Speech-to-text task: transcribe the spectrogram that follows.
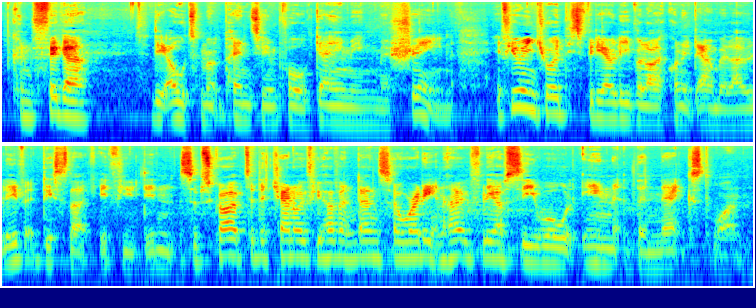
configure the ultimate Pentium 4 gaming machine. If you enjoyed this video, leave a like on it down below, leave a dislike if you didn't, subscribe to the channel if you haven't done so already, and hopefully I'll see you all in the next one.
